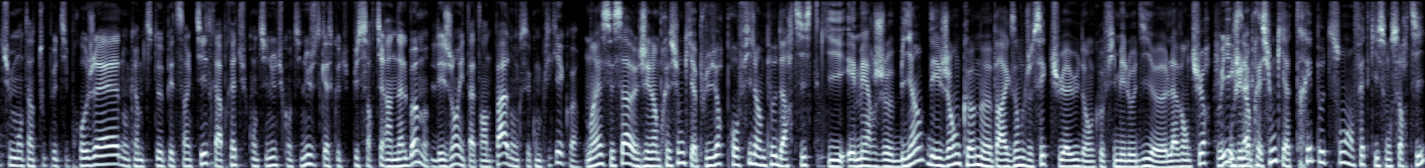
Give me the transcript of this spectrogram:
Tu montes un tout petit projet, donc un petit EP de 5 titres, et après tu continues, tu continues jusqu'à ce que tu puisses sortir un album. Les gens ils t'attendent pas, donc c'est compliqué quoi. Ouais, c'est ça. J'ai l'impression qu'il y a plusieurs profils un peu d'artistes qui émergent bien. Des gens comme, euh, par exemple, je sais que tu as eu dans Coffee Melody euh, l'aventure, Oui, où j'ai l'impression qu'il y a très peu de sons en fait qui sont sortis.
